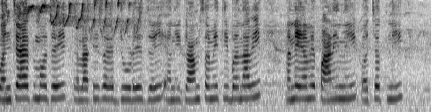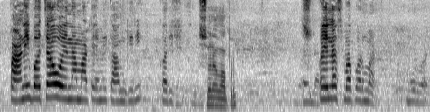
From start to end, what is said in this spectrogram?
પંચાયતમાં જઈ તલાટી સાહેબ જોડે જઈ અને ગામ સમિતિ બનાવી અને અમે પાણીની બચતની પાણી બચાવો એના માટે અમે કામગીરી કરીશું. શું નામ આપણું? કૈલાસ બાપરમાળ મોરવાડ.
